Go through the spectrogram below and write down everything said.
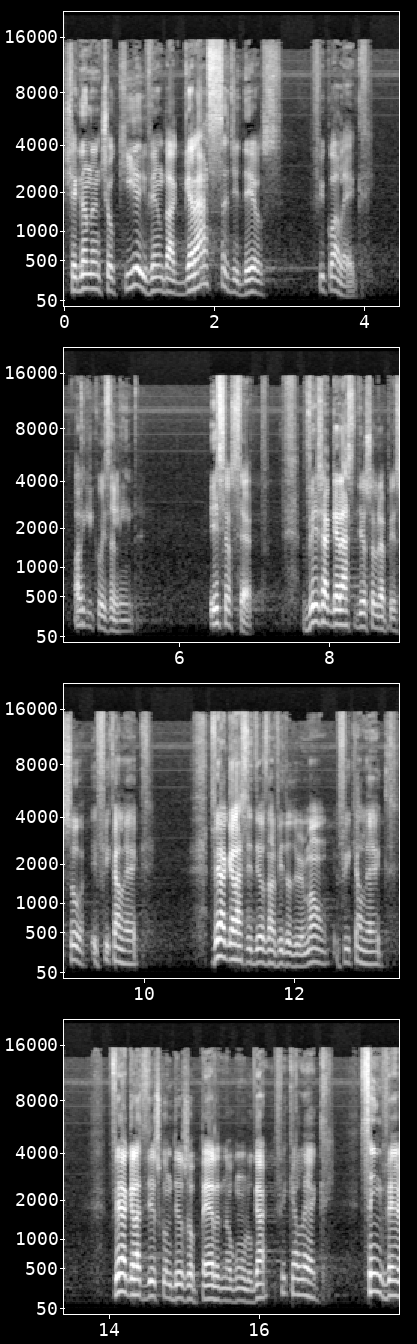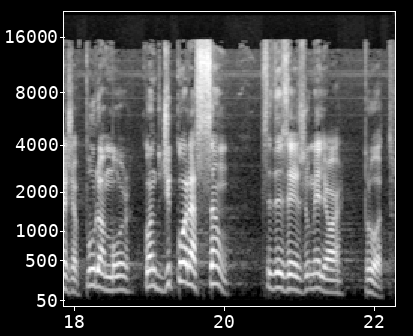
chegando a Antioquia e vendo a graça de Deus, ficou alegre. Olha que coisa linda. Esse é o certo. Veja a graça de Deus sobre a pessoa e fica alegre. Vê a graça de Deus na vida do irmão e fica alegre. Vê a graça de Deus quando Deus opera em algum lugar, fica alegre sem inveja, puro amor, quando de coração se deseja o melhor para o outro.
